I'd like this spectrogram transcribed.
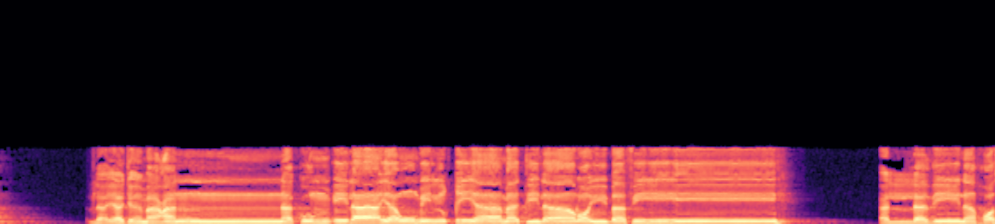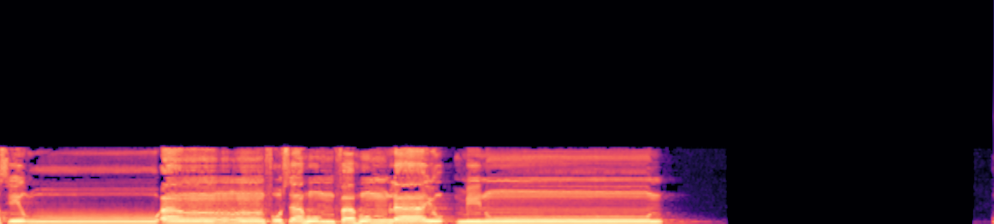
ليجمعنكم إلى يوم القيامه لا ريب فيه الذين خسروا انفسهم فهم لا يؤمنون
